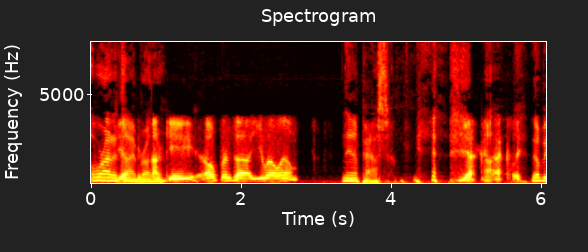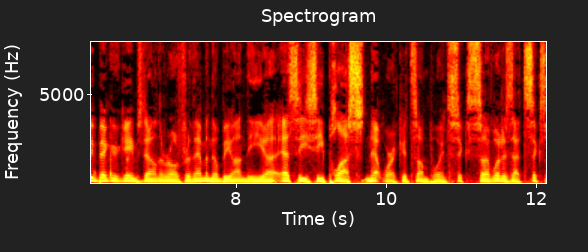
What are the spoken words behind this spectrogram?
we're out of yeah, time, brother. Kentucky opens uh, ULM. Yeah, pass. Yeah, exactly. There'll be bigger games down the road for them, and they'll be on the uh, SEC Plus network at some point. Six, uh, what is that? Six,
